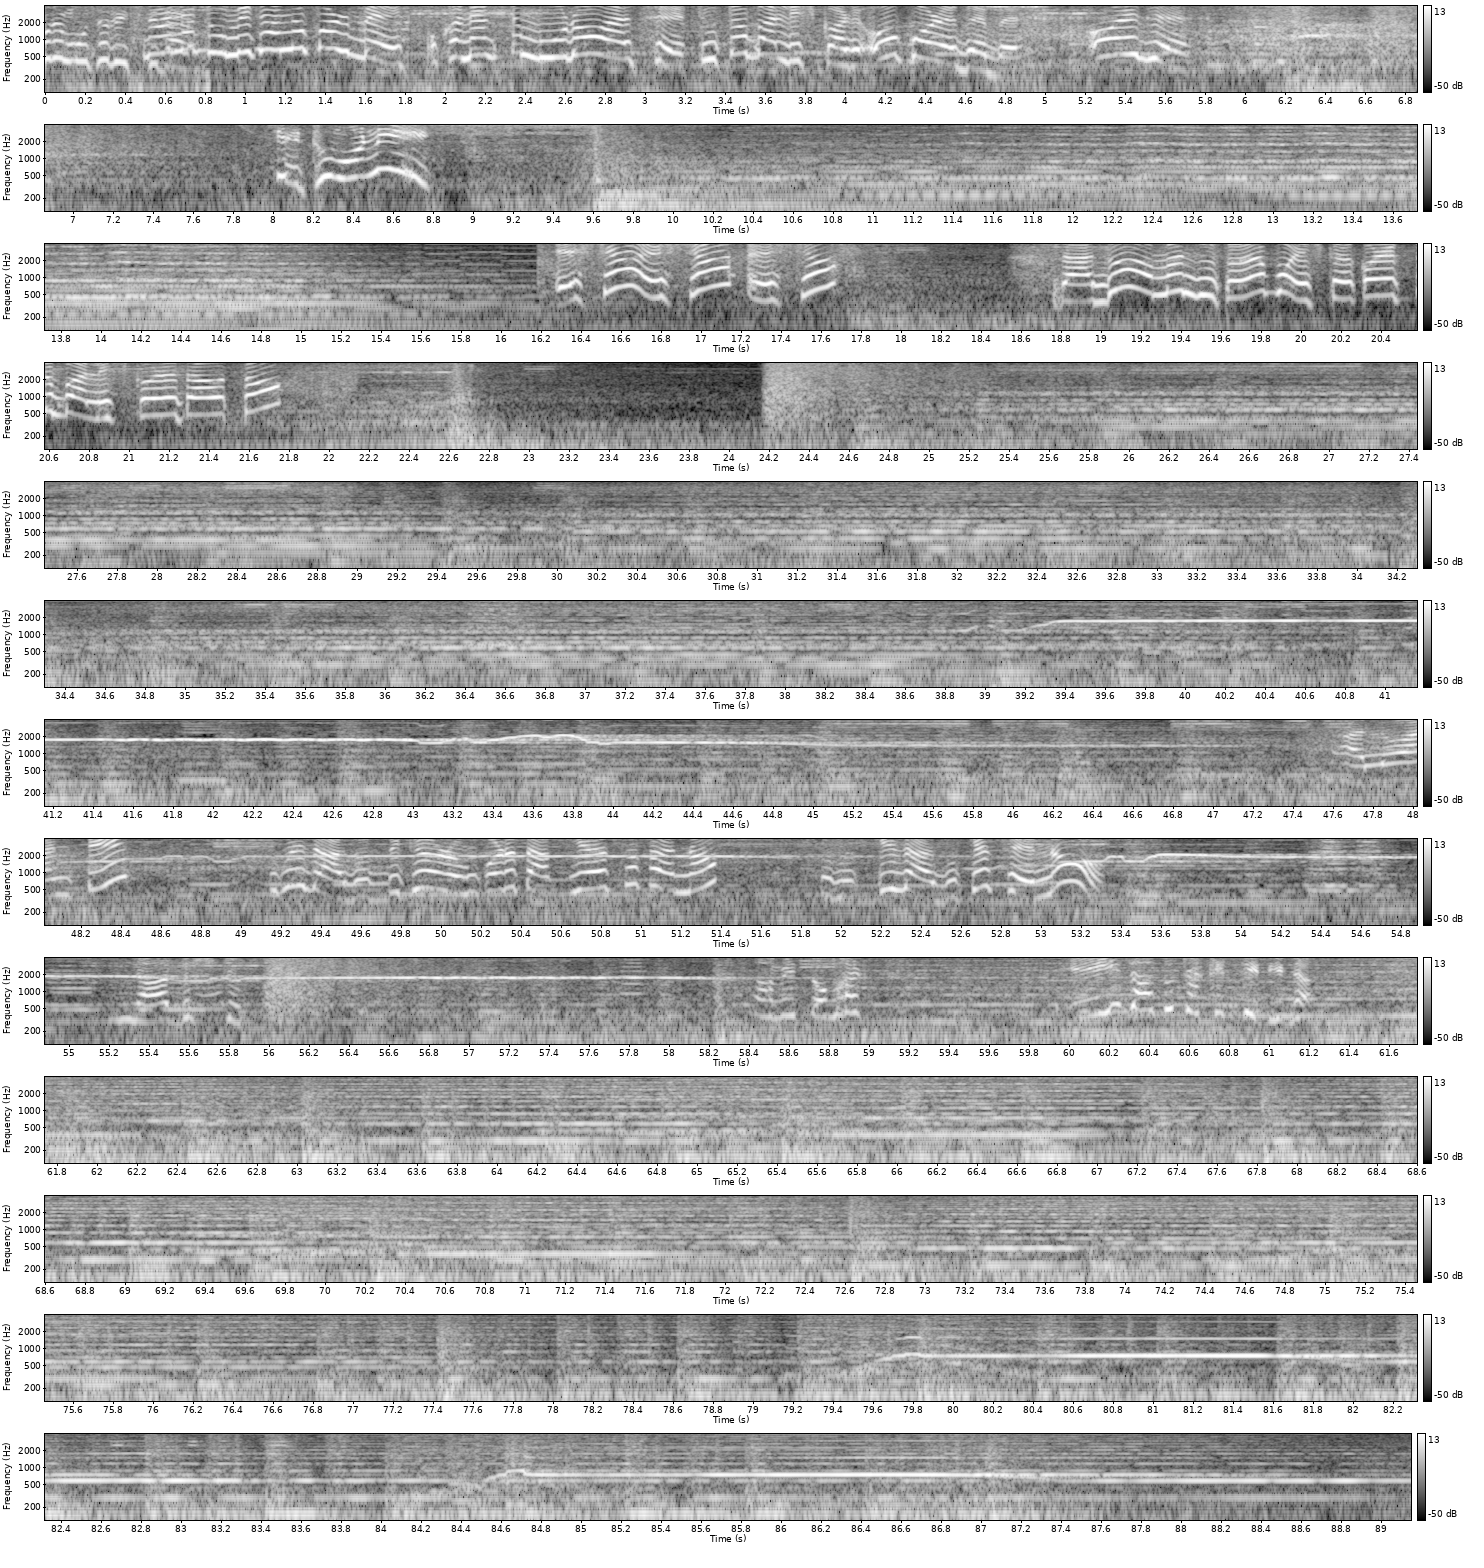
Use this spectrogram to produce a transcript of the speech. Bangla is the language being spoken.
এক্ষুনি মুছে দিচ্ছি না, তুমি কেন করবে? ওখানে একটা বুড়ো আছে জুতো পালিশ করে ও করে দেবে। ওই যে। জেঠুমণি! এসো এসো এসো। দাদু আমার জুতোটা পরিষ্কার করে একটু পালিশ করে দাও। চিনি না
